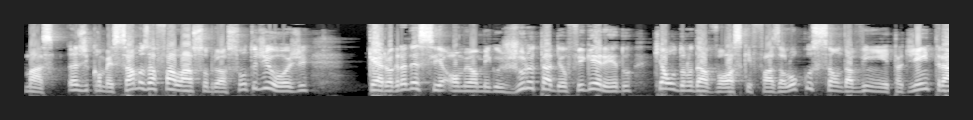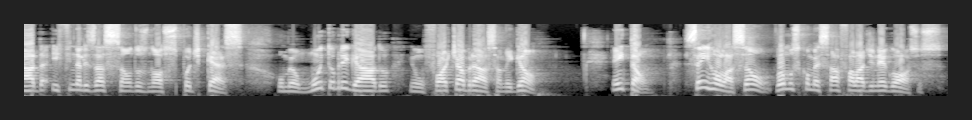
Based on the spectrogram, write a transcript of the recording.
Mas antes de começarmos a falar sobre o assunto de hoje, quero agradecer ao meu amigo Júlio Tadeu Figueiredo, que é o dono da voz que faz a locução da vinheta de entrada e finalização dos nossos podcasts. O meu muito obrigado e um forte abraço, amigão. Então, sem enrolação, vamos começar a falar de negócios.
